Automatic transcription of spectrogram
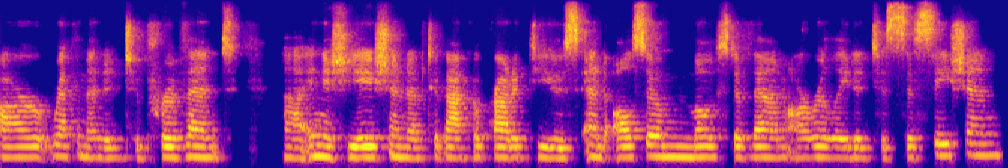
are recommended to prevent uh, initiation of tobacco product use, and also most of them are related to cessation,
